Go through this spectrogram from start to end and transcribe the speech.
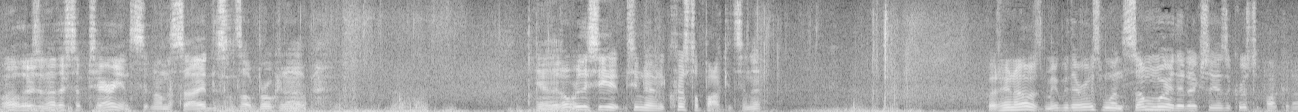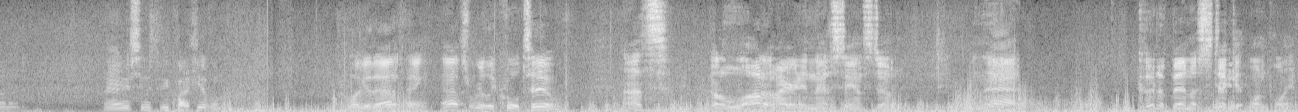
Oh, there's another septarian sitting on the side. This one's all broken up. Yeah, they don't really see it, seem to have any crystal pockets in it. But who knows, maybe there is one somewhere that actually has a crystal pocket on it. There seems to be quite a few of them. Look at that thing. That's really cool too. That's got a lot of iron in that sandstone. And that could have been a stick at one point.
